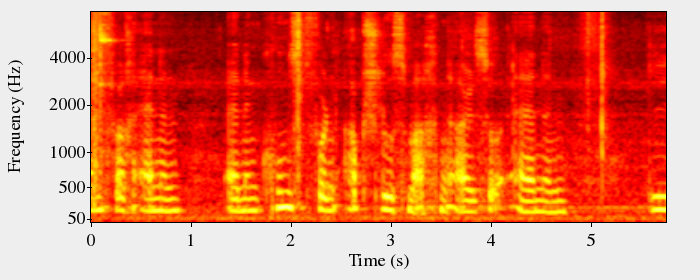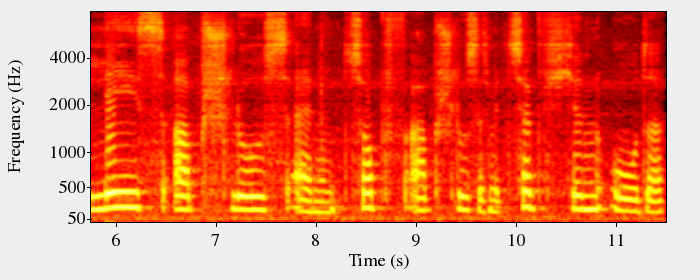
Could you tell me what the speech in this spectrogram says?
einfach einen, einen kunstvollen Abschluss machen, also einen Lesabschluss, einen Zopfabschluss, also mit Zöpfchen oder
